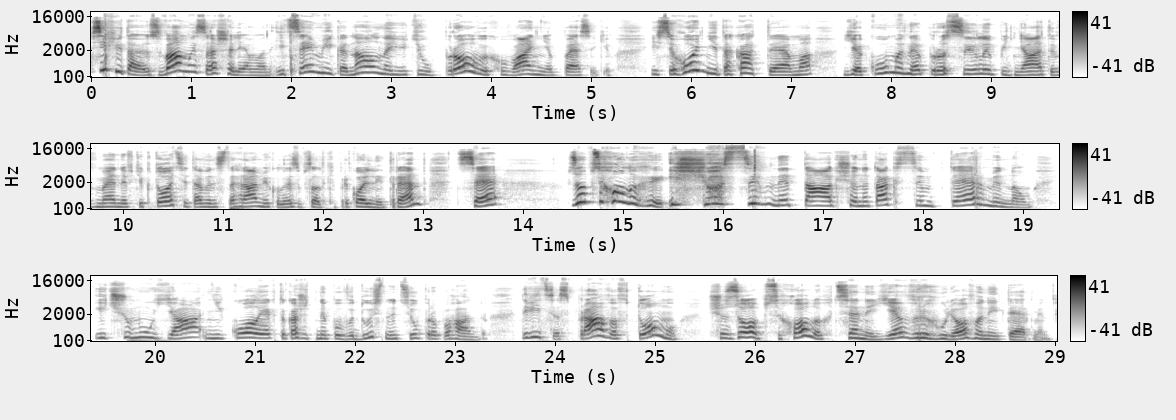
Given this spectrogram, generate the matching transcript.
Всіх вітаю! З вами Саша Лемон, і це мій канал на YouTube про виховання песиків. І сьогодні така тема, яку мене просили підняти в мене в Тіктоці та в Інстаграмі, коли я записала такий прикольний тренд. Це зоопсихологи. І що з цим не так? Що не так з цим терміном? І чому я ніколи, як то кажуть, не поведусь на цю пропаганду? Дивіться, справа в тому, що зоопсихолог це не є врегульований термін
